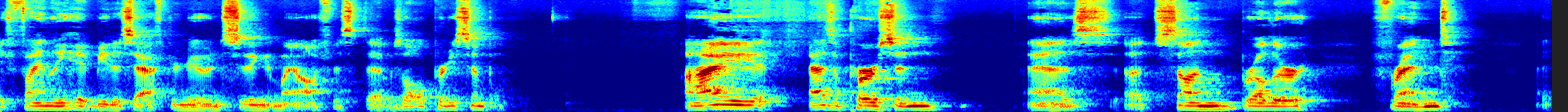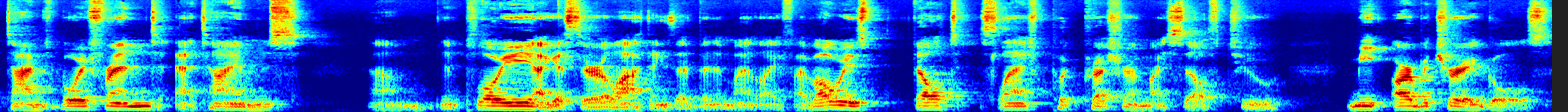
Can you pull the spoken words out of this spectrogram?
it finally hit me this afternoon sitting in my office that was all pretty simple. I, as a person, as a son, brother, friend, at times boyfriend, at times um, employee. I guess there are a lot of things that have been in my life. I've always felt slash put pressure on myself to meet arbitrary goals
